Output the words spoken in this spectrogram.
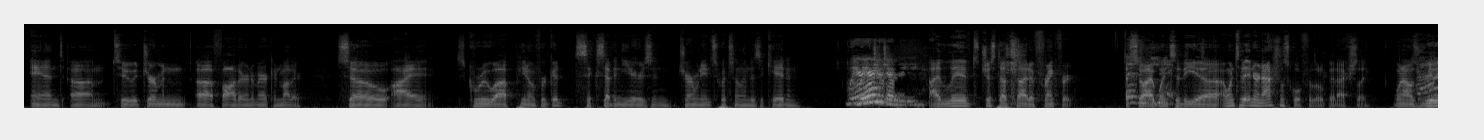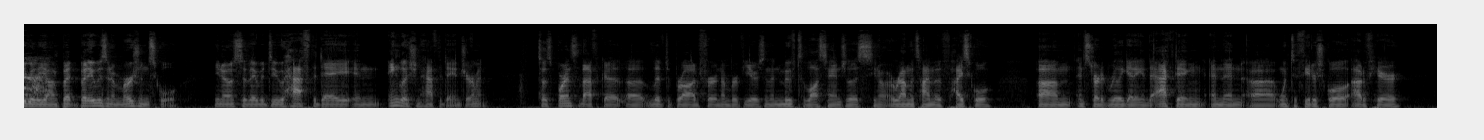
and um, to a German uh, father and American mother. So I grew up, you know, for a good six seven years in Germany and Switzerland as a kid, and where, in Germany? I lived just outside of Frankfurt. So I went to the uh, I went to the international school for a little bit actually when I was really really young, but but it was an immersion school you know, so they would do half the day in English and half the day in German. So I was born in South Africa, uh, lived abroad for a number of years, and then moved to Los Angeles, you know, around the time of high school, um, and started really getting into acting. And then uh, went to theater school out of here,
